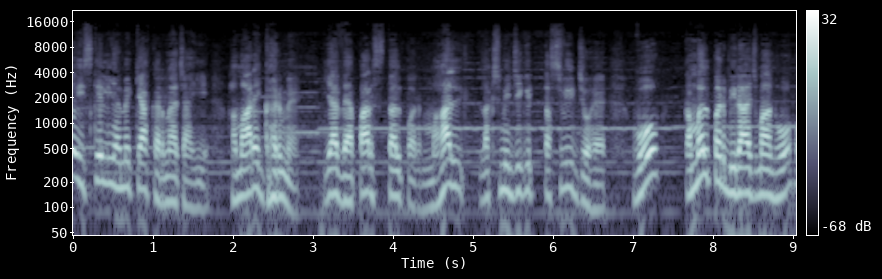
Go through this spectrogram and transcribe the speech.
तो इसके लिए हमें क्या करना चाहिए? हमारे घर में या व्यापार स्थल पर महालक्ष्मी जी की तस्वीर जो है, वो कमल पर विराजमान हो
